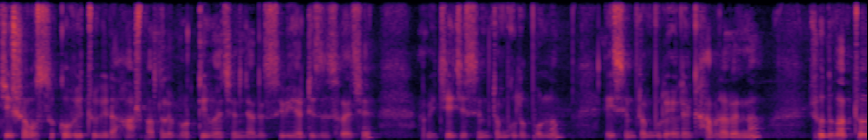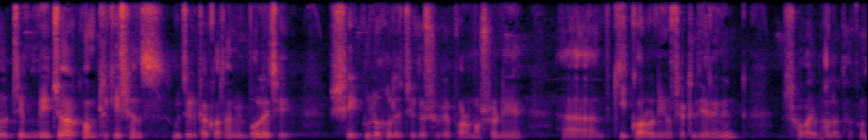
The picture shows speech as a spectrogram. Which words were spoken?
যে সমস্ত কোভিড রোগীরা হাসপাতালে ভর্তি হয়েছেন, যাদের সিভিয়ার ডিজিজ হয়েছে, আমি যে যে সিমটমগুলো বললাম, এই সিমটমগুলো এলে ঘাবড়াবেন না। শুধুমাত্র যে মেজর কমপ্লিকেশানস যেটার কথা আমি বলেছি সেইগুলো হলে চিকিৎসকের পরামর্শ নিয়ে কী করণীয় সেটা জেনে নিন। সবাই ভালো থাকুন,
